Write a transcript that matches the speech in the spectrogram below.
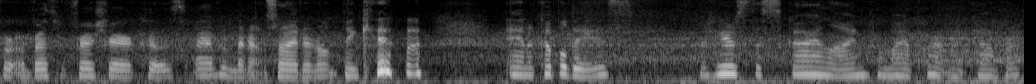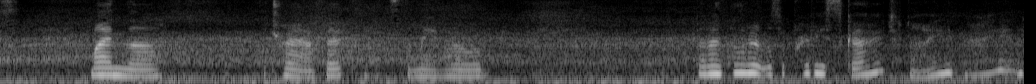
for a breath of fresh air because I haven't been outside, I don't think, in a couple days. But here's the skyline from my apartment complex. Mind the, the traffic, that's the main road. But I thought it was a pretty sky tonight, right?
